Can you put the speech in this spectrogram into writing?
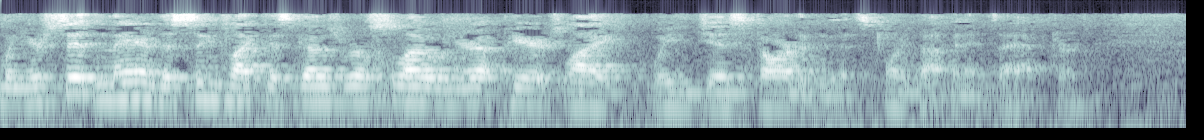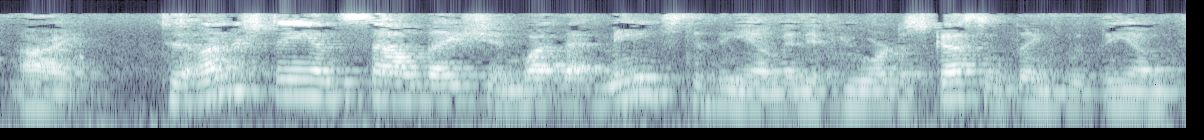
when you're sitting there. This seems like this goes real slow. When you're up here, it's like we just started, and it's 25 minutes after. All right, to understand salvation, what that means to them, and if you are discussing things with them,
